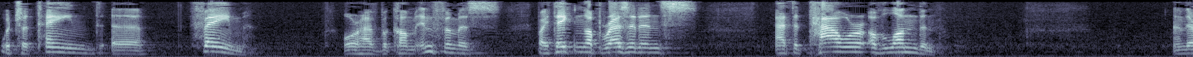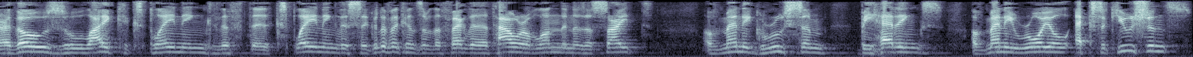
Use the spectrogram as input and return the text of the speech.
which attained uh, fame or have become infamous by taking up residence at the Tower of London. And there are those who like explaining the, the, explaining the significance of the fact that the Tower of London is a site of many gruesome beheadings, of many royal executions.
